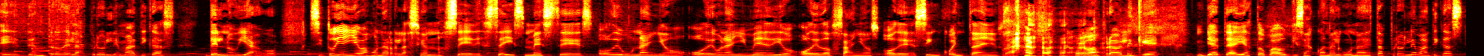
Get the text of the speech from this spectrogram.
eh, dentro de las problemáticas del noviazgo. Si tú ya llevas una relación, no sé, de seis meses, o de un año, o de un año y medio, o de dos años, o de 50 años, no, lo más probable es que ya te hayas topado quizás con alguna de estas problemáticas.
